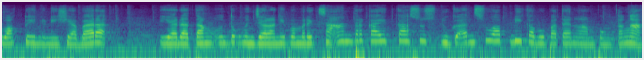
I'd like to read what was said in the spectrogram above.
waktu Indonesia Barat. Ia datang untuk menjalani pemeriksaan terkait kasus dugaan suap di Kabupaten Lampung Tengah.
